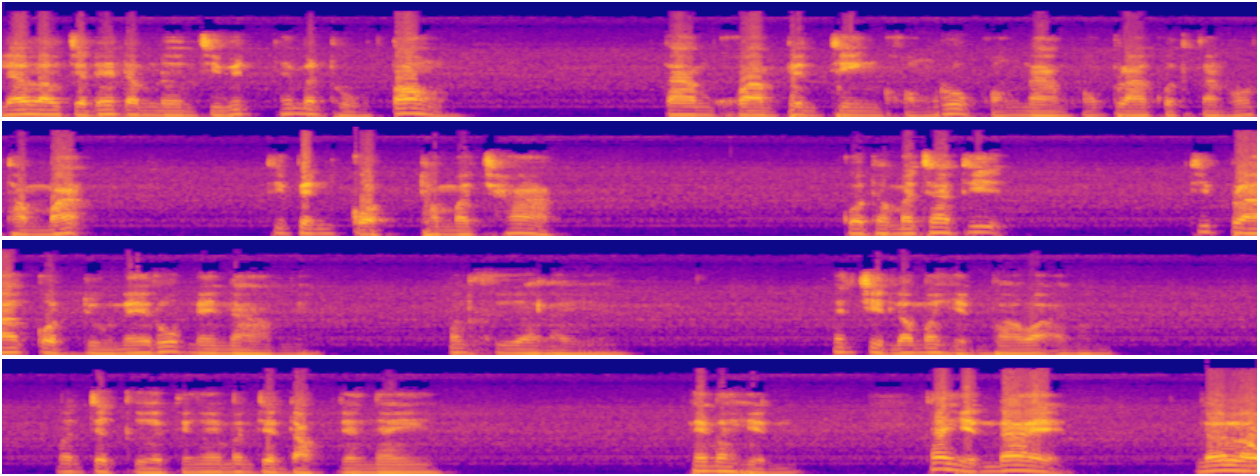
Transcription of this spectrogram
แล้วเราจะได้ดำเนินชีวิตให้มันถูกต้อง ตามความเป็นจริงของรูปของนามของปรากฏการณ์ของธรรมะ ที่เป็นกฎธรรมชาติ กฎธรรมชาติที่ที่ปรากฏอยู่ในรูปในนามเนี่ยมันคืออะไรให้จิตเรามาเห็นภาวะนั้นมันจะเกิดยังไง มันจะดับยังไง ให้มาเห็น ถ้าเห็นได้ แล้วเรา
